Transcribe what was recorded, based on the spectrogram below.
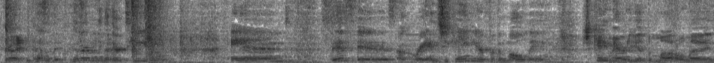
Mm-hmm. Right. Because of it, because of, you know they're teething, and this is a great. And she came here for the molding. she came here to get the model made,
